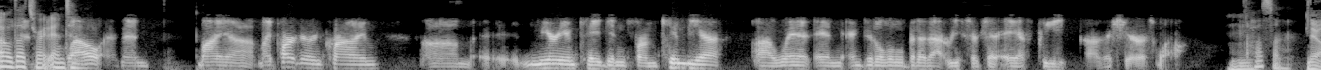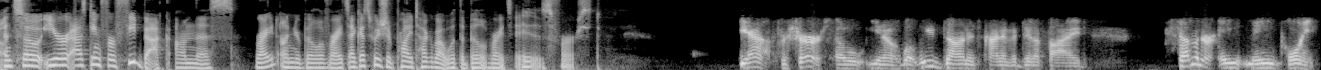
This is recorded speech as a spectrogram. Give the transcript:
Oh, that's right, as Intel. well, and then my uh, my partner in crime, um, Miriam Kagan from Kimbia, uh, went and and did a little bit of that research at AFP uh, this year as well. Mhm. Awesome. Yeah. And so you're asking for feedback on this, right? On your Bill of Rights. I guess we should probably talk about what the Bill of Rights is first. Yeah, for sure. So, you know, what we've done is kind of identified seven or eight main points.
